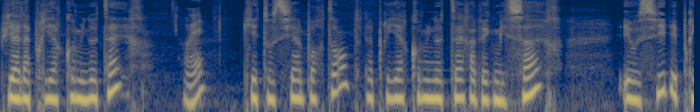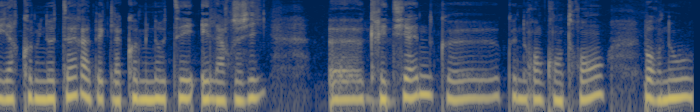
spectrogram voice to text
Puis il y a la prière communautaire, ouais. qui est aussi importante, la prière communautaire avec mes sœurs, et aussi les prières communautaires avec la communauté élargie euh, chrétienne que, que nous rencontrons pour nous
